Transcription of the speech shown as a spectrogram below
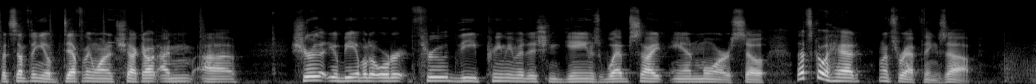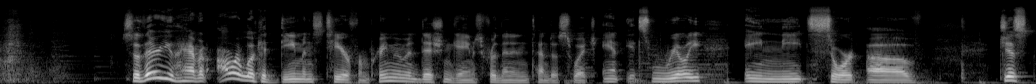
But something you'll definitely want to check out. I'm uh, sure that you'll be able to order it through the Premium Edition Games website and more. So let's go ahead and let's wrap things up. So there you have it, our look at Demon's Tier from Premium Edition games for the Nintendo Switch. And it's really a neat sort of just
